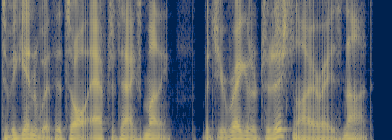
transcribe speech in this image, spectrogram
to begin with. It's all after-tax money. But your regular traditional IRA is not.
